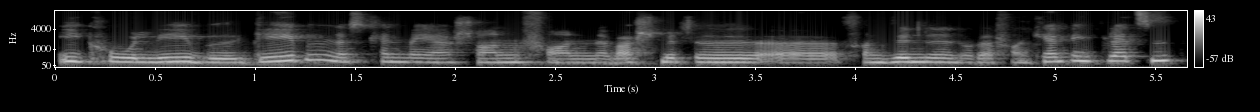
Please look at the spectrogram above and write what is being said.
Eco-Label geben. Das kennen wir ja schon von Waschmittel, äh, von Windeln oder von Campingplätzen.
